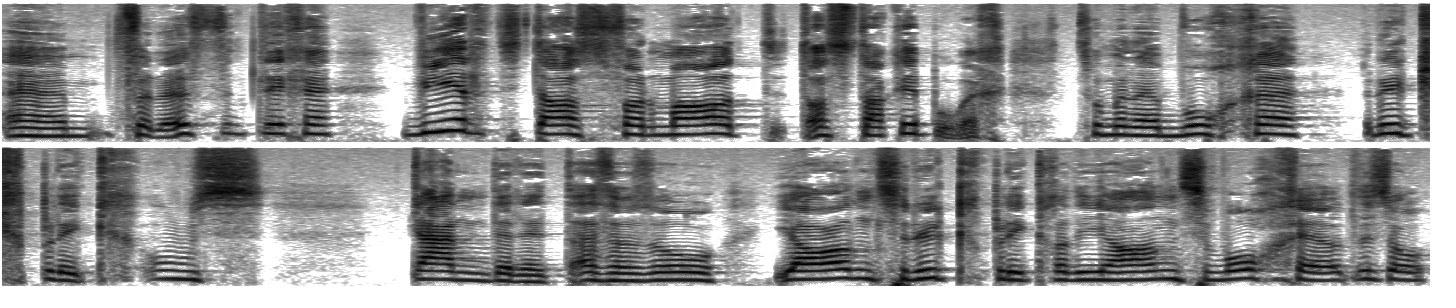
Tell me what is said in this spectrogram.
ähm, veröffentlichen, wird das Format, das Tagebuch, zu einem Wochenrückblick ausgeändert. Also so, Jans Rückblick oder Jans Woche oder so.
